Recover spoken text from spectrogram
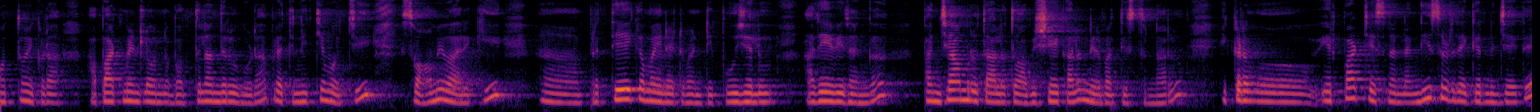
మొత్తం ఇక్కడ అపార్ట్మెంట్లో ఉన్న భక్తులందరూ కూడా ప్రతినిత్యం వచ్చి స్వామివారికి ప్రత్యేకమైనటువంటి పూజలు అదేవిధంగా పంచామృతాలతో అభిషేకాలు నిర్వర్తిస్తున్నారు. ఇక్కడ ఏర్పాటు చేసిన నందీశ్వరుడి దగ్గర నుంచి అయితే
